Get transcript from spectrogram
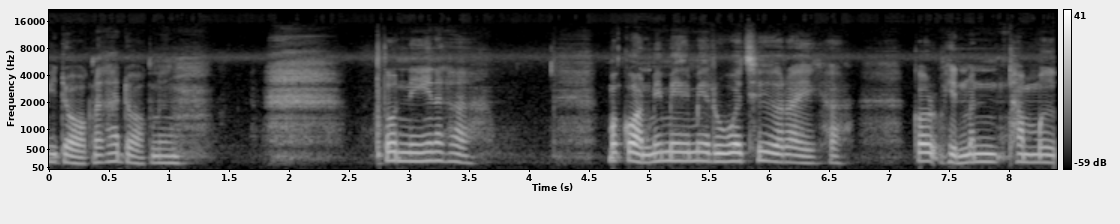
มีดอกนะคะ ดอกหนึ่ง ต้นนี้นะคะ เมื่อก่อนไม่ไม่ไม่รู้ว่าชื่ออะไรค่ะ ก็เห็นมันทำมือ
